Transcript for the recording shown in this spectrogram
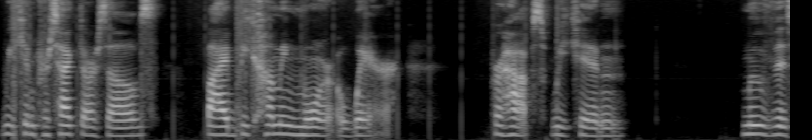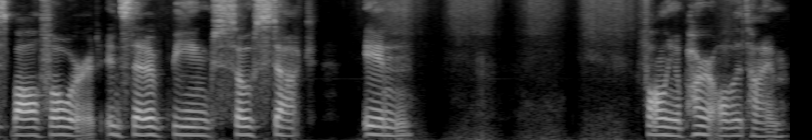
we can protect ourselves by becoming more aware perhaps we can move this ball forward instead of being so stuck in falling apart all the time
